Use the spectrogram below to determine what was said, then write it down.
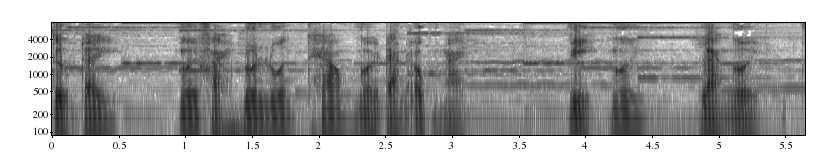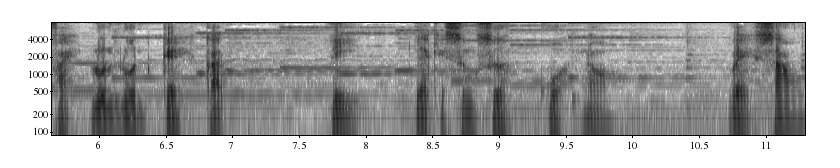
Từ đây, Ngươi phải luôn luôn theo người đàn ông này, Vì ngươi là người phải luôn luôn kể cận, Vì là cái xương sườn của nó. Về sau,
